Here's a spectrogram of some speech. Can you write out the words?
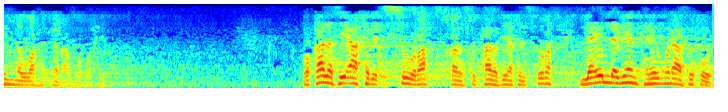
إن الله كان غفورا رحيما. وقال في آخر السورة قال سبحانه في آخر السورة لئن لم ينتهي المنافقون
